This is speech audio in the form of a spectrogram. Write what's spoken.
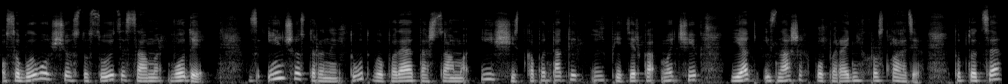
особливо що стосується саме води. З іншої сторони, тут випадає та ж сама і шістка пентаклів, і п'ятірка мечів, як і з наших попередніх розкладів. Тобто, це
